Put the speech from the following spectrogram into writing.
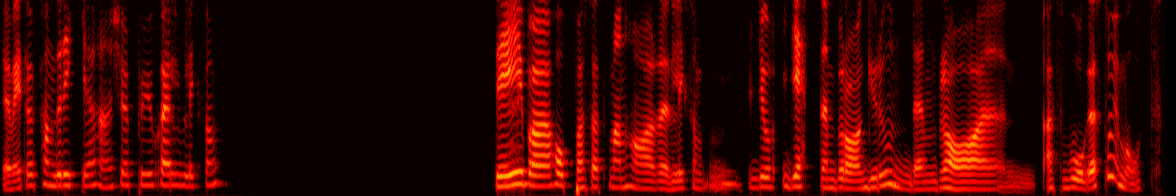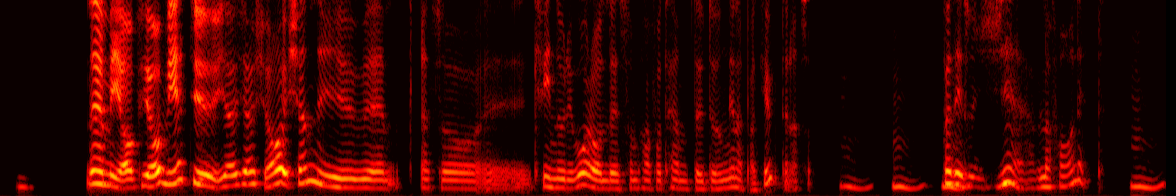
Jag vet att han dricker, han köper ju själv liksom. Det är bara att hoppas att man har liksom gjo- gett en bra grund, en bra eh, att våga stå emot. Nej men jag, för jag vet ju, jag, jag, jag känner ju eh, alltså, eh, kvinnor i vår ålder som har fått hämta ut ungarna på akuten alltså. Mm, mm, För att det är så jävla farligt. mm,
